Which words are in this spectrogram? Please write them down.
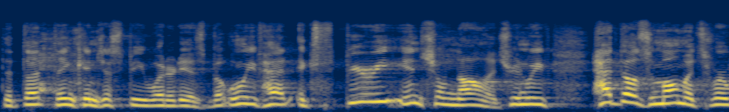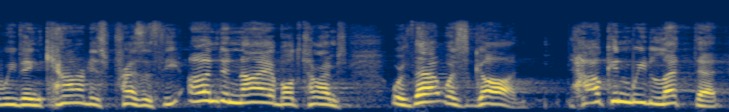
that that thing can just be what it is. But when we've had experiential knowledge, when we've had those moments where we've encountered his presence, the undeniable times where that was God, how can we let that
